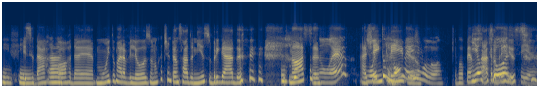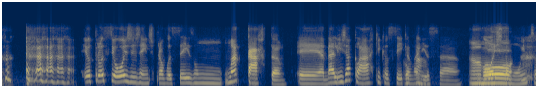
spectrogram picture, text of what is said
Enfim. Esse dar ah. corda é muito maravilhoso. Nunca tinha pensado nisso. Obrigada. Nossa. Não é? Achei muito incrível. Bom mesmo, Lu. Vou pensar sobre isso. eu trouxe hoje, gente, para vocês um, uma carta é, da Lígia Clark, que eu sei que Opa. a Vanessa Amor. gosta muito.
